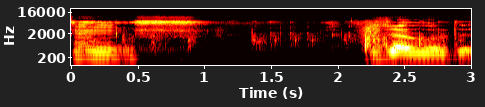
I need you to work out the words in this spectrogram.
Hmm. Güzel vurdu.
